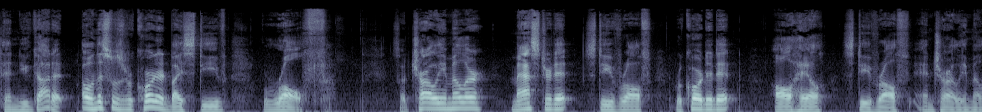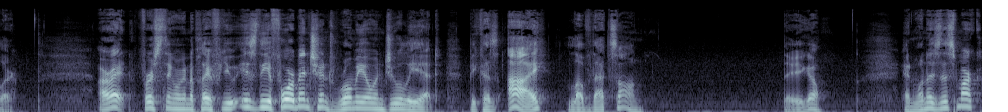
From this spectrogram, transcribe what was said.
then you got it. Oh, and this was recorded by Steve Rolfe. So Charlie Miller mastered it, Steve Rolfe recorded it. All hail Steve Rolfe and Charlie Miller. All right, first thing we're going to play for you is the aforementioned Romeo and Juliet because I love that song. There you go. And when is this, Mark?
